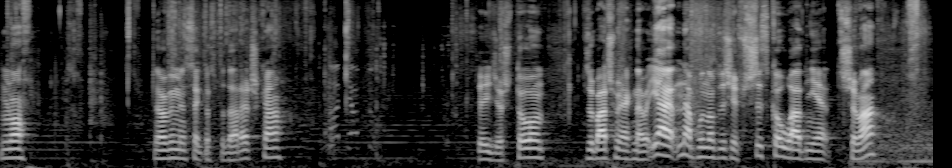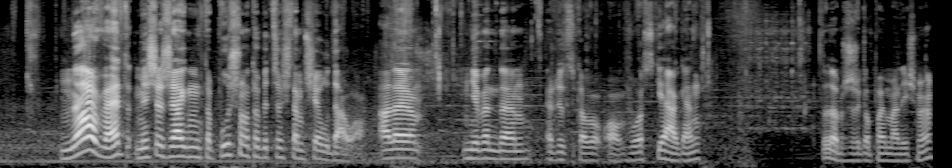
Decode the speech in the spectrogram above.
No. Robimy sobie gospodareczka. Ty idziesz tu. Zobaczmy jak na... Ja na północy się wszystko ładnie trzyma. Nawet myślę, że jakbym to puszczał, to by coś tam się udało. Ale nie będę ryzykował. O, włoski agent. To dobrze, że go pojmaliśmy.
